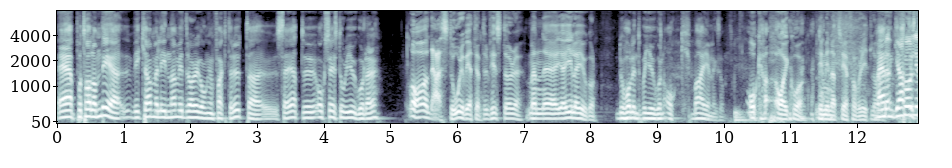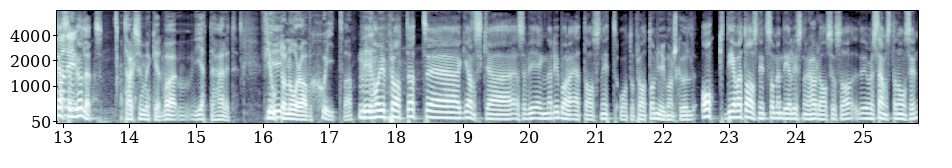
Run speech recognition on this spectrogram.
Eh, på tal om det, vi kan väl innan vi drar igång en faktaruta säga att du också är stor djurgårdare. Ja, nej, stor vet jag inte, det finns större. Men eh, jag gillar Djurgården. Du håller inte på Djurgården och Bayern liksom. Och AIK, det är mina tre favoritlag. Men, Men grattis till SM-guldet. Tack så mycket, det var jättehärligt. 14 år av skit va? Vi har ju pratat eh, ganska, alltså vi ägnade ju bara ett avsnitt åt att prata om Djurgårdens guld och det var ett avsnitt som en del lyssnare hörde av sig och sa, det var det sämsta någonsin.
